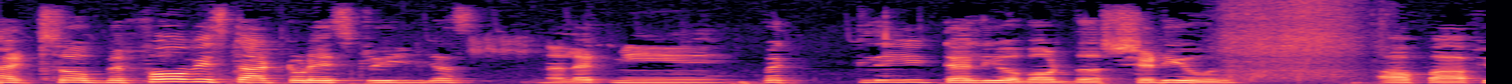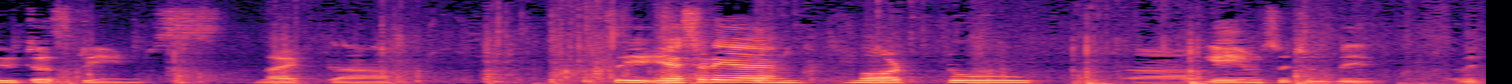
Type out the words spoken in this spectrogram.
Alright, so before we start today's stream, just let me quickly tell you about the schedule of our future streams. Like, uh, see, yesterday I bought two uh, games which will be, which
